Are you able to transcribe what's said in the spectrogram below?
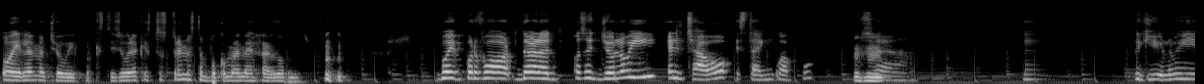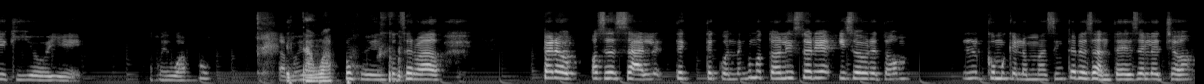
hoy en la noche, güey, porque estoy segura que estos trenes tampoco me van a dejar dormir. Güey, por favor, de verdad, o sea, yo lo vi, el chavo está en guapo. O sea, de que yo lo vi, de que yo, oye, muy guapo. Está, guapo. Muy bien conservado. Pero, o sea, sale, te, te cuentan como toda la historia y sobre todo, como que lo más interesante es el hecho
